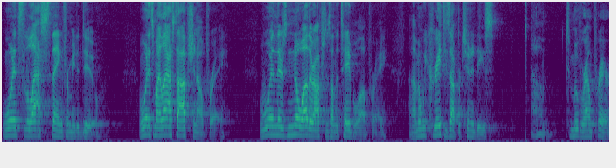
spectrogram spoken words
when it's the last thing for me to do. When it's my last option, I'll pray. When there's no other options on the table, I'll pray. Um, and we create these opportunities um, to move around prayer.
